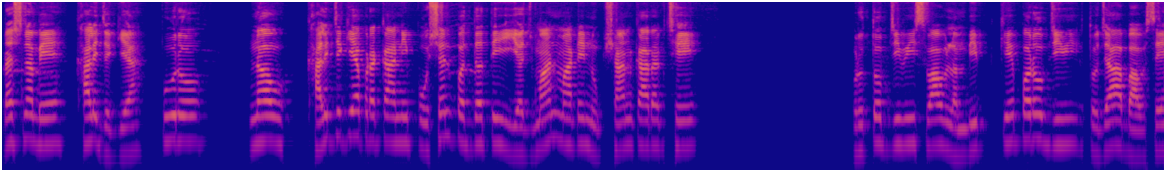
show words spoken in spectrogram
પ્રશ્ન બે, ખાલી જગ્યા. પૂરો. નવ, ખાલી જગ્યા પ્રકારની પોષણ પદ્ધતિ યજમાન માટે નુકસાનકારક છે? મૃતોપજીવી સ્વાવલંબી કે પરોપજીવી? તો જવાબ આવશે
